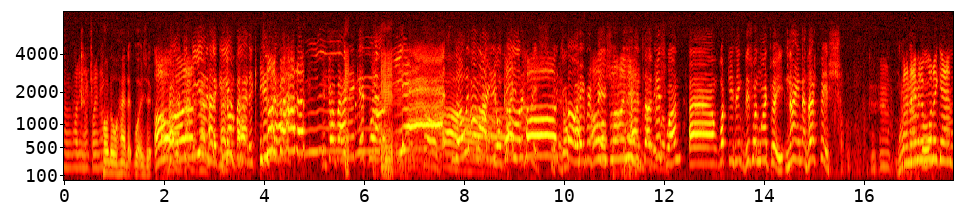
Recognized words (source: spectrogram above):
good. What do you think? What do you think? Hodor haddock. What is it? Oh, Haddock, no, haddock, haddock. He's going for haddock. he's going for haddock. He's going for haddock. It was. Yes! No, it's Oh, not. right, your favourite fish. It's Your favourite Oh, fish. blimey. And so this one, uh, what do you think this one might be? Name that fish. He's going to name it in one again.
